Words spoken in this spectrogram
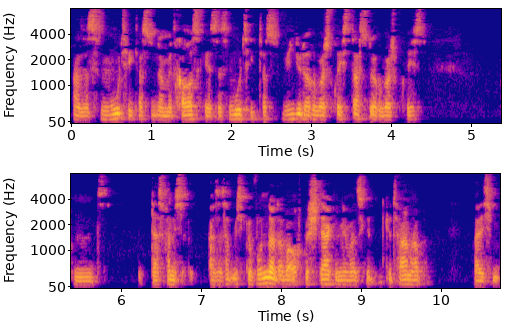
Also es ist mutig, dass du damit rausgehst. Es ist mutig, dass wie du darüber sprichst, dass du darüber sprichst. Und das fand ich, also es hat mich gewundert, aber auch bestärkt in dem, was ich getan habe. Weil ich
